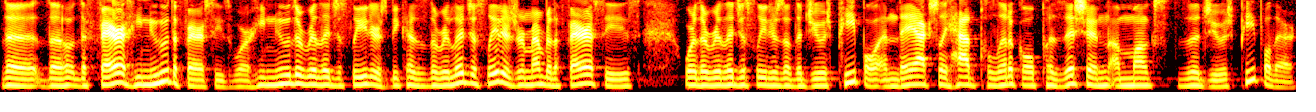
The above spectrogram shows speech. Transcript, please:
the the the Phar- he knew who the Pharisees were. He knew the religious leaders because the religious leaders, remember the Pharisees were the religious leaders of the Jewish people and they actually had political position amongst the Jewish people there.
